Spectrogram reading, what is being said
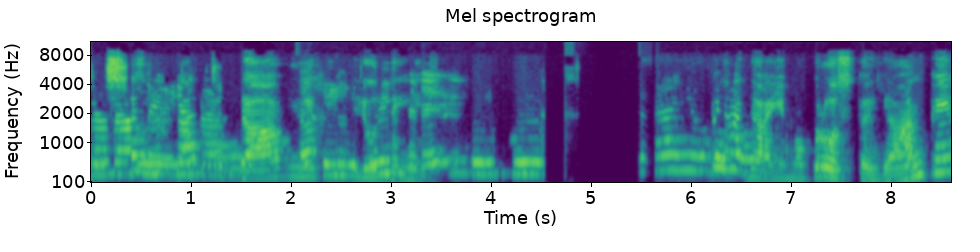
поселення давніх людей. давніх людей. Пригадаємо про стоянки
